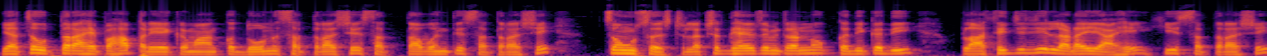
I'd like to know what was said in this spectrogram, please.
याचं उत्तर आहे पहा पर्याय क्रमांक दोन सतराशे सत्तावन्न ते सतराशे चौसष्ट. लक्षात घ्यायचं मित्रांनो कधी कधी प्लासीची जी लढाई आहे ही सतराशे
